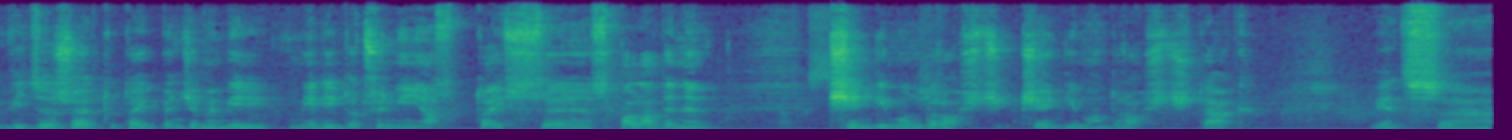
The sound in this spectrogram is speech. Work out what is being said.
widzę, że tutaj będziemy mieli, mieli do czynienia tutaj z, z paladynem Księgi Mądrości. Księgi Mądrości, tak? Więc e,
